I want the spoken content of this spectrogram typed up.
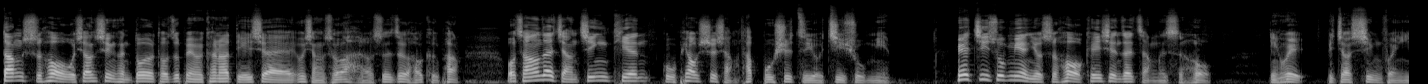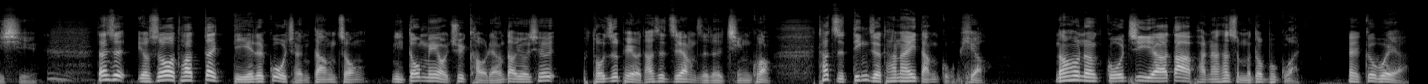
当时候我相信很多的投资朋友看它跌下来，会想说啊，老师这个好可怕。我常常在讲，今天股票市场它不是只有技术面，因为技术面有时候 K 线在涨的时候，你会比较兴奋一些。但是有时候它在跌的过程当中，你都没有去考量到，有些投资朋友他是这样子的情况，他只盯着他那一档股票，然后呢，国际啊、大盘啊，他什么都不管。哎，各位啊。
